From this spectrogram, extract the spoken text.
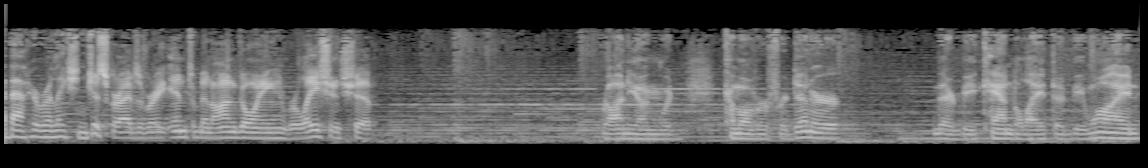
about her relationship. She Describes a very intimate, ongoing relationship. Ron Young would come over for dinner. There'd be candlelight, there'd be wine,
